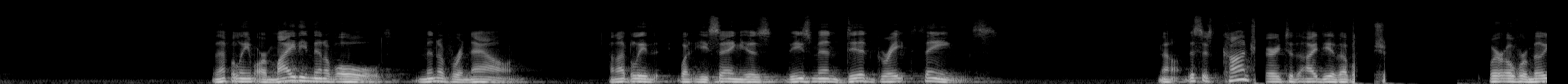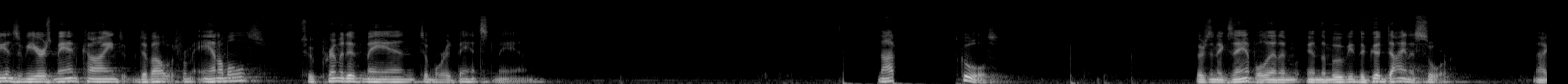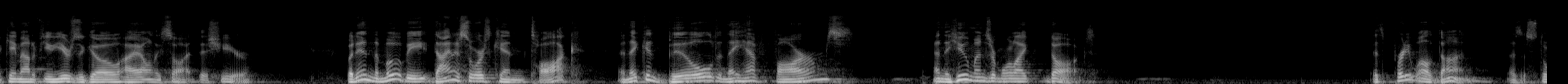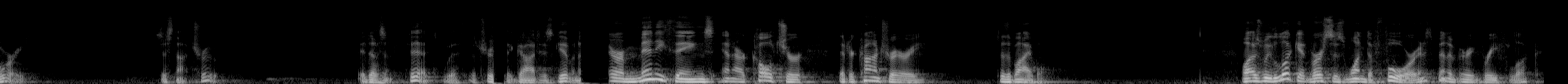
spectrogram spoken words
Nephilim are mighty men of old, men of renown. And I believe what he's saying is these men did great things. Now, this is contrary to the idea of evolution, where over millions of years mankind developed from animals to primitive man to more advanced man. Not schools. There's an example in, a, in the movie The Good Dinosaur. Now, it came out a few years ago. I only saw it this year. But in the movie, dinosaurs can talk and they can build and they have farms, and the humans are more like dogs. It's pretty well done as a story. It's just not true. It doesn't fit with the truth that God has given us. There are many things in our culture that are contrary to the Bible. Well, as we look at verses 1 to 4, and it's been a very brief look,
